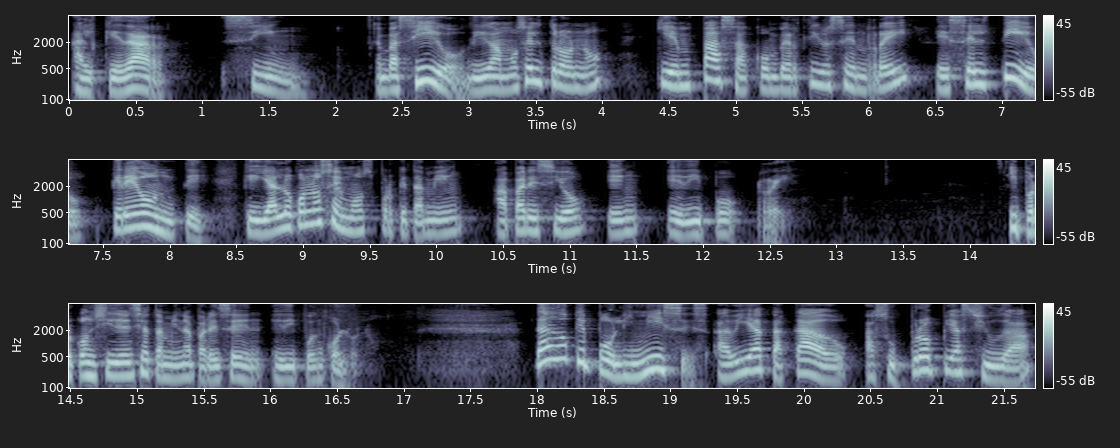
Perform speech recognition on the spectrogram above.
Al quedar sin vacío, digamos, el trono, quien pasa a convertirse en rey es el tío, Creonte, que ya lo conocemos porque también apareció en Edipo Rey. Y por coincidencia también aparece en Edipo en Colono. Dado que Polinices había atacado a su propia ciudad,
